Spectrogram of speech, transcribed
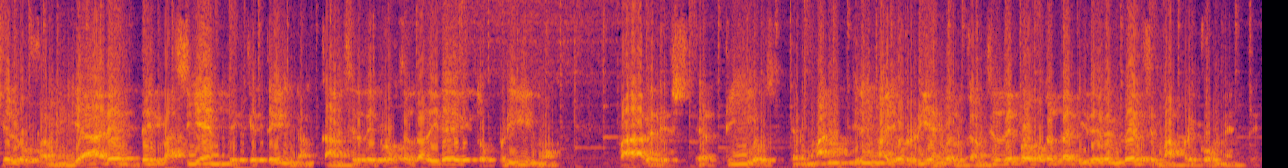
que los familiares de pacientes que tengan cáncer de próstata directo, primos, padres, tíos, hermanos, tienen mayor riesgo del cáncer de próstata y deben verse más precozmente.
